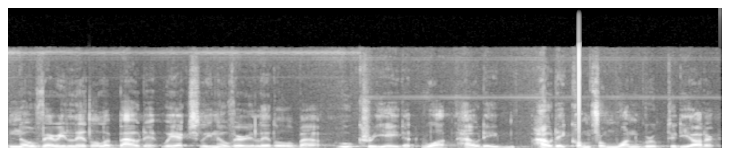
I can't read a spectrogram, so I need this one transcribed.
know very little about it. We actually know very little about who created what, how they, how they come from one group to the other.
